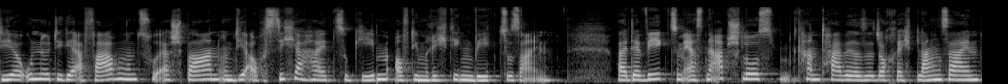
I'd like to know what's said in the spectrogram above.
dir unnötige Erfahrungen zu ersparen und dir auch Sicherheit zu geben, auf dem richtigen Weg zu sein weil der Weg zum ersten Abschluss kann teilweise doch recht lang sein.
